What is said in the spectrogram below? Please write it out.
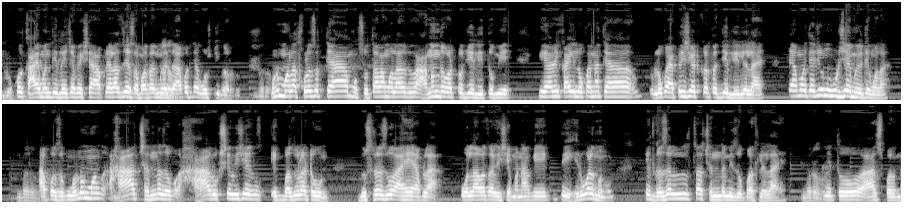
लोक काय म्हणतील याच्यापेक्षा आपल्याला जे समाधान मिळतं. आपण त्या गोष्टी करतो. म्हणून मला थोडंसं त्या स्वतःला मला आनंद वाटतो जे लिहितो मी. की आणि काही लोकांना त्या लोक अप्रिशिएट करतात जे लिहिलेलं आहे. त्यामुळे त्याच्यातून ऊर्जा मिळते मला. बरोबर. आपस म्हणून मग हा छंद जो हा वृक्ष विषय एक बाजूला ठेवून दुसरं जो आहे आपला ओलावाचा विषय म्हणा की एक ते हिरवळ म्हणून एक गझलचा छंद मी जोपासलेला आहे. बरोबर. आणि तो आजपर्यंत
